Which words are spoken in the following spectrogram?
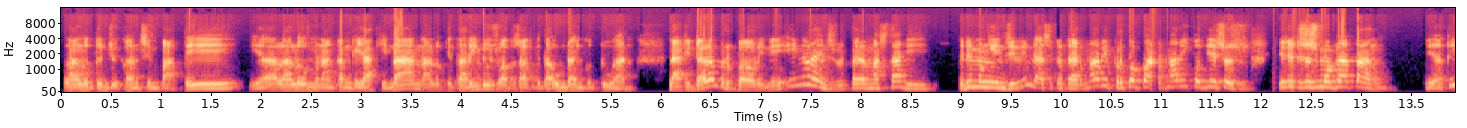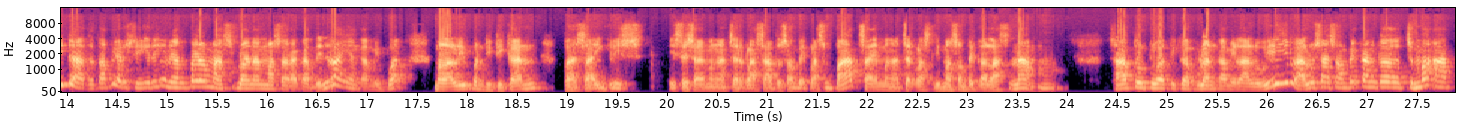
lalu tunjukkan simpati ya lalu menangkan keyakinan lalu kita rindu suatu saat kita undang ikut Tuhan nah di dalam berbaur ini inilah yang disebut Mas tadi jadi menginjil ini tidak sekedar mari bertobat mari ikut Yesus Yesus mau datang Ya tidak, tetapi harus diiringi dengan pelmas pelayanan masyarakat. Inilah yang kami buat melalui pendidikan bahasa Inggris. Istri saya mengajar kelas 1 sampai kelas 4, saya mengajar kelas 5 sampai kelas 6. Satu, dua, tiga bulan kami lalui, lalu saya sampaikan ke jemaat.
